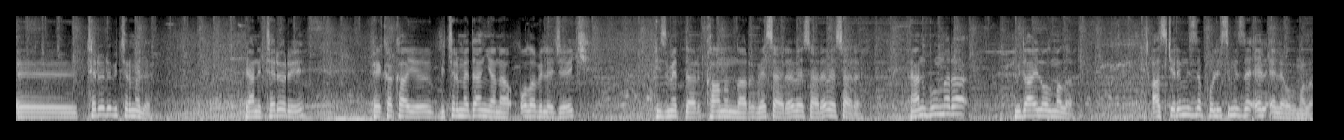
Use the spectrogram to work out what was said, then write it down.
Eee terörü bitirmeli. Yani terörü, PKK'yı bitirmeden yana olabilecek hizmetler, kanunlar vesaire vesaire vesaire. Yani bunlara müdahil olmalı. Askerimiz de polisimiz de el ele olmalı.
